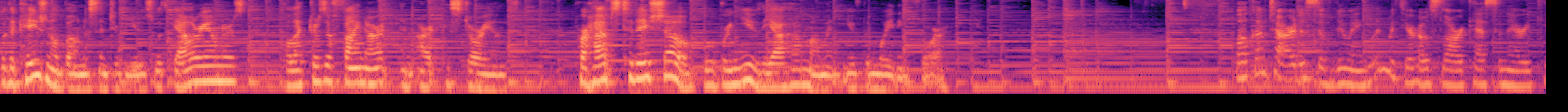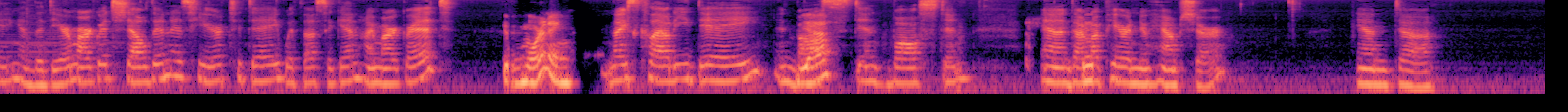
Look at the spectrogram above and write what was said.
with occasional bonus interviews with gallery owners, collectors of fine art, and art historians. Perhaps today's show will bring you the aha moment you've been waiting for. Welcome to Artists of New England with your host Laura Castaneri King, and the dear Margaret Sheldon is here today with us again. Hi, Margaret. Good morning. Nice cloudy day in Boston, yes. Boston, and I'm up here in New Hampshire, and uh,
